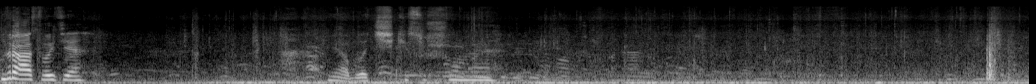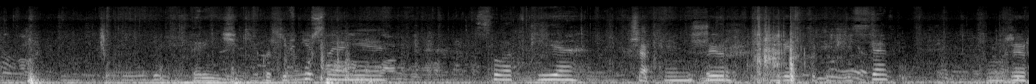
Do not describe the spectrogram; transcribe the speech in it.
Здравствуйте. Яблочки сушеные. Таринчики. Какие вкусные они. Сладкие. Инжир 250. Инжир.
